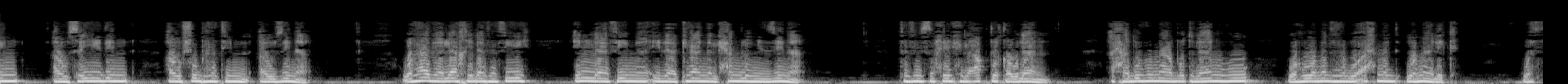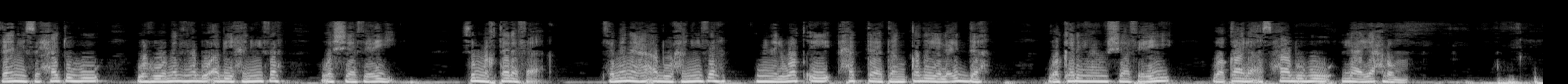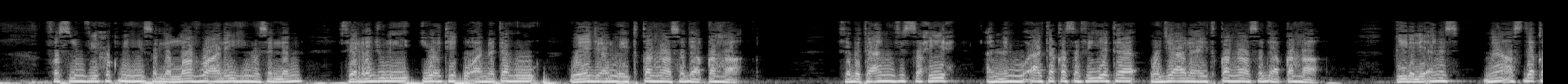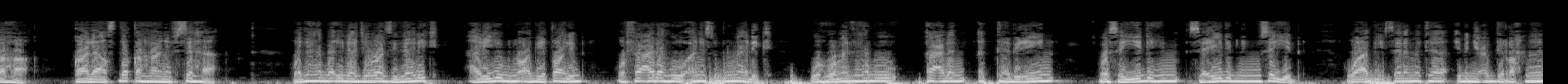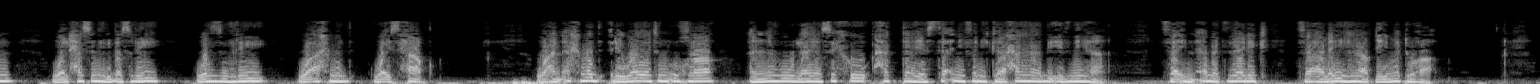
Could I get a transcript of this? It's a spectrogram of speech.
أو سيد أو شبهة أو زنا. وهذا لا خلاف فيه إلا فيما إذا كان الحمل من زنا. ففي صحيح العقد قولان أحدهما بطلانه وهو مذهب أحمد ومالك والثاني صحته وهو مذهب أبي حنيفة والشافعي. ثم اختلفا فمنع أبو حنيفة من الوطء حتى تنقضي العدة وكرهه الشافعي وقال أصحابه لا يحرم. فصل في حكمه صلى الله عليه وسلم في الرجل يعتق أمته ويجعل عتقها صداقها. ثبت عنه في الصحيح أنه أعتق صفية وجعل عتقها صداقها. قيل لأنس ما أصدقها قال أصدقها نفسها. وذهب إلى جواز ذلك علي بن أبي طالب وفعله أنس بن مالك وهو مذهب أعلم التابعين وسيدهم سعيد بن المسيب وأبي سلمة بن عبد الرحمن والحسن البصري والزهري وأحمد وإسحاق. وعن أحمد رواية أخرى أنه لا يصح حتى يستأنف نكاحها بإذنها فإن أبت ذلك فعليها قيمتها.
